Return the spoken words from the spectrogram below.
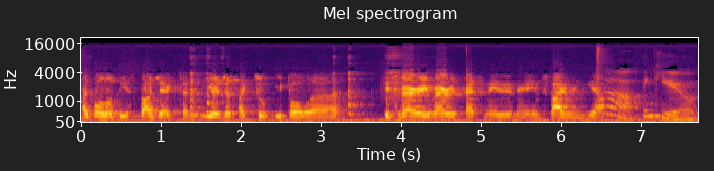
like all of these projects, and you're just like two people. Uh, it's very, very fascinating and inspiring. Yeah. Oh, thank you,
